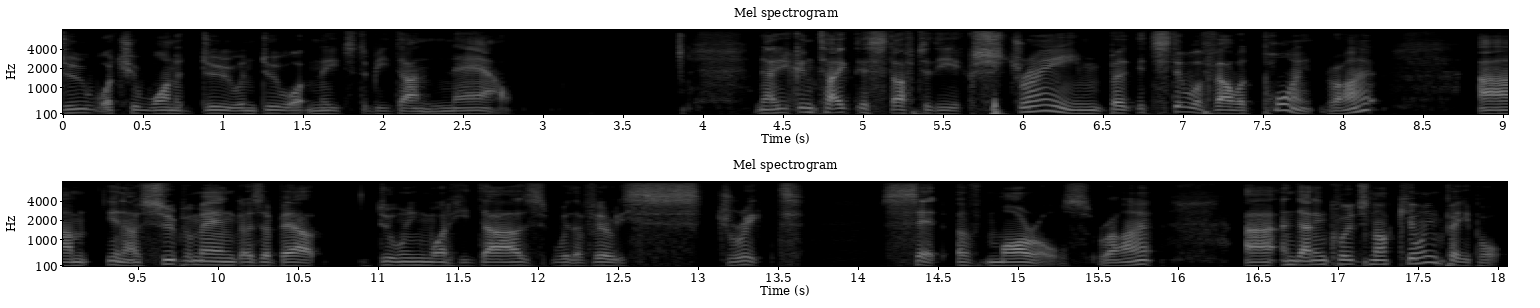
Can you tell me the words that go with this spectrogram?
do what you want to do and do what needs to be done now. Now, you can take this stuff to the extreme, but it's still a valid point, right? Um, you know, Superman goes about doing what he does with a very strict set of morals, right? Uh, and that includes not killing people.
